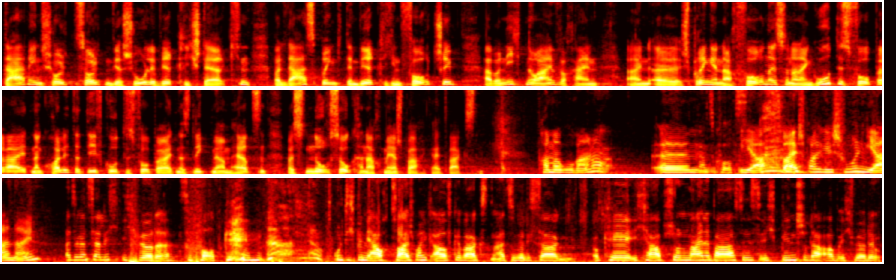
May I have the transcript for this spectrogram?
Darin sollten wir Schule wirklich stärken, weil das bringt den wirklichen Fortschritt, aber nicht nur einfach ein, ein äh, Springen nach vorne, sondern ein gutes Vorbereiten, ein qualitativ gutes Vorbereiten, das liegt mir am Herzen, weil nur so kann auch Mehrsprachigkeit wachsen. Frau Magurano, ja. ähm, Ganz kurz. Ja, zweisprachige Schulen, ja, nein? Also ganz ehrlich, ich würde sofort gehen. Und ich bin ja auch zweisprachig aufgewachsen, also würde ich sagen, okay, ich habe schon meine Basis, ich bin schon da, aber ich würde,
